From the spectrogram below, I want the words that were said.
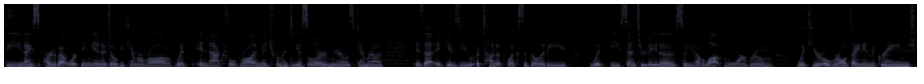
The nice part about working in Adobe Camera Raw with an actual raw image from a DSLR mirrorless camera is that it gives you a ton of flexibility with the sensor data, so you have a lot more room with your overall dynamic range,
